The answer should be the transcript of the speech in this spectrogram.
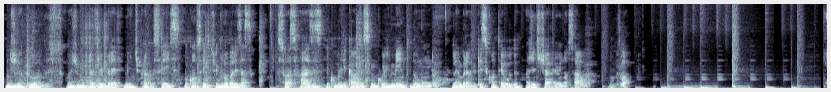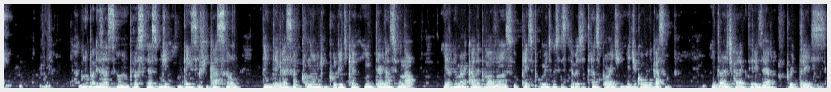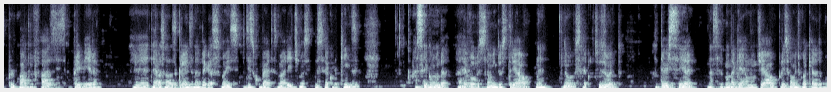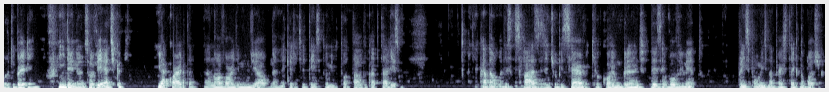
Bom dia a todos! Hoje vou trazer brevemente para vocês o conceito de globalização, suas fases e como ele causa esse encolhimento do mundo. Lembrando que esse conteúdo a gente já viu em nossa aula. Vamos lá? A globalização é um processo de intensificação da integração econômica e política internacional e ela é marcada pelo avanço, principalmente nos sistemas de transporte e de comunicação. Então a gente caracteriza ela por três, por quatro fases. A primeira é, tem relação às grandes navegações e descobertas marítimas do século XV. A segunda, a Revolução Industrial, né, no século XVIII. A terceira, na Segunda Guerra Mundial, principalmente com a queda do Muro de Berlim, o fim da União Soviética, e a quarta, a nova ordem mundial, né? Que a gente tem esse domínio total do capitalismo. E a cada uma dessas fases, a gente observa que ocorre um grande desenvolvimento, principalmente na parte tecnológica.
